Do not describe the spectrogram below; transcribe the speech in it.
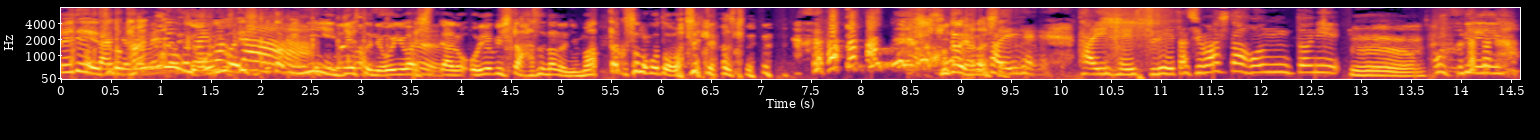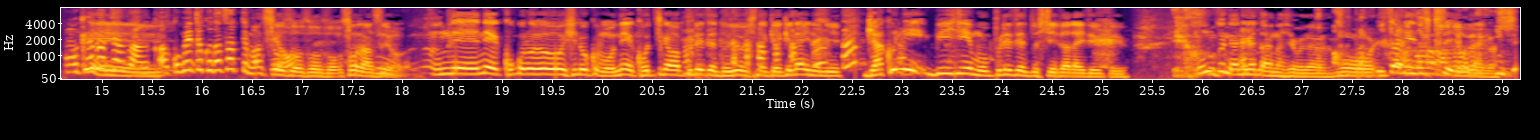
それで、その誕生日をお祝いするために、ゲストにお祝いし、うんあの、お呼びしたはずなのに、全くそのことを忘れてました。ひどい話だ。大変、大変失礼いたしました、本当に。うん。で、もう、ケロちゃんさん、えーあ、コメントくださってますそうよ。そうそうそう、そうなんですよ。んでね、心広くもね、こっち側プレゼント用意しなきゃいけないのに、逆に BGM をプレゼントしていただいているという、本当にありがたい話でございます。もう、至れり尽くせりでございます。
